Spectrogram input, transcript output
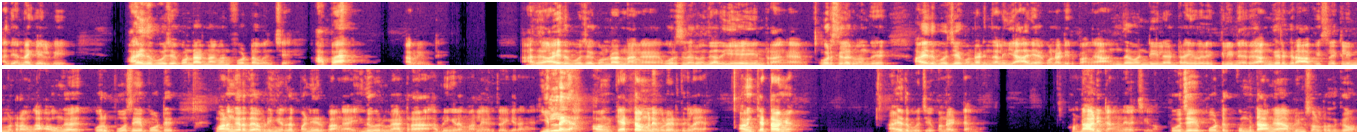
அது என்ன கேள்வி? ஆயுத பூஜை கொண்டாடினாங்கன்னு ஃபோட்டோ வந்துச்சு. அப்போ? அப்படின்ட்டு. அது ஆயுத பூஜை கொண்டாடினாங்க. ஒரு சிலர் வந்து அது ஏஐன்றாங்க ஒரு சிலர் வந்து ஆயுத பூஜையை கொண்டாடி இருந்தாலும் யார் யார் கொண்டாடி இருப்பாங்க அந்த வண்டியில் டிரைவர் கிளீனர் அங்கே இருக்கிற ஆஃபீஸில் க்ளீன் பண்ணுறவங்க அவங்க ஒரு பூசையை போட்டு வணங்குறது அப்படிங்கிறத பண்ணியிருப்பாங்க. இது ஒரு மேட்ரா அப்படிங்கிற மாதிரிலாம் எடுத்து வைக்கிறாங்க. இல்லையா? அவங்க கெட்டவங்கனே கூட எடுத்துக்கலாம்யா. அவங்க கெட்டவங்க. ஆயுத பூஜையை கொண்டாடிட்டாங்க. கொண்டாடிட்டாங்கன்னே வச்சுக்கலாம். பூஜையை போட்டு கும்பிட்டாங்க அப்படின்னு சொல்கிறதுக்கும்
